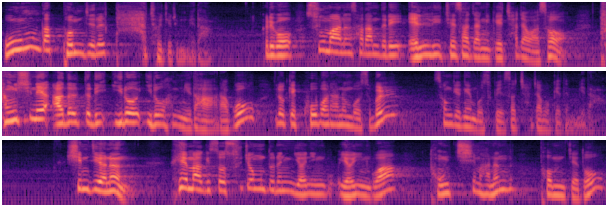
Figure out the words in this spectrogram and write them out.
온갖 범죄를 다 저지릅니다. 그리고 수많은 사람들이 엘리 제사장에게 찾아와서 당신의 아들들이 이러이러합니다라고 이렇게 고발하는 모습을 성경의 모습에서 찾아보게 됩니다. 심지어는 회막에서 수종드는 여인, 여인과 동침하는 범죄도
